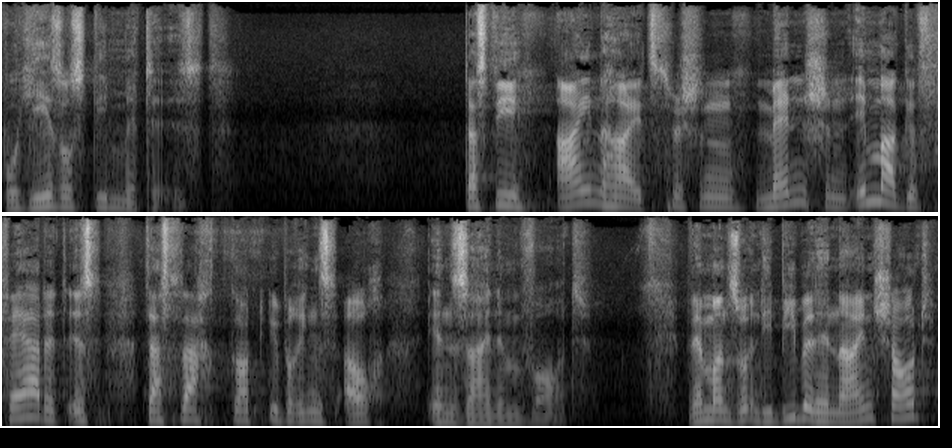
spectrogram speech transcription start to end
wo Jesus die Mitte ist. Dass die Einheit zwischen Menschen immer gefährdet ist, das sagt Gott übrigens auch in seinem Wort. Wenn man so in die Bibel hineinschaut,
